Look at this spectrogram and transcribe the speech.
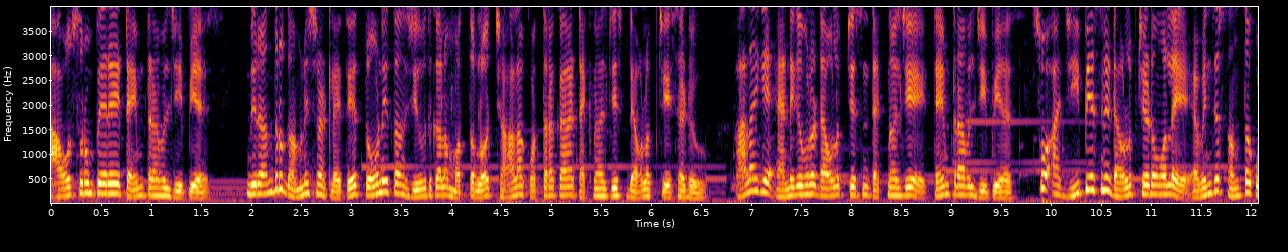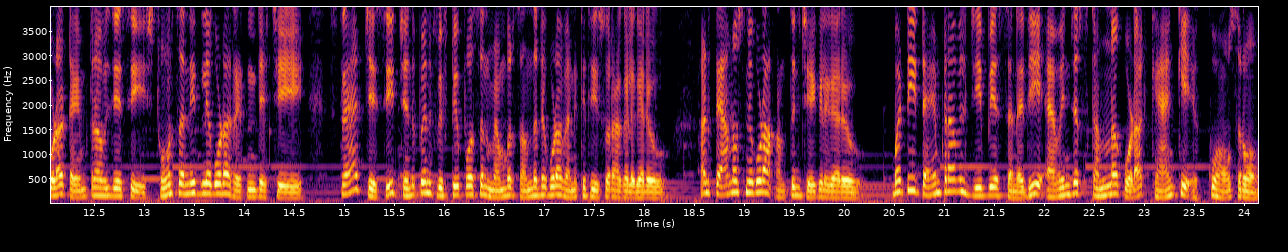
ఆ అవసరం పేరే టైం ట్రావెల్ జీపీఎస్. మీరందరూ గమనించినట్లయితే టోనీ తన జీవితకాలం మొత్తంలో చాలా కొత్త రకాల టెక్నాలజీస్ డెవలప్ చేశాడు. అలాగే ఎండగమ్లో డెవలప్ చేసిన టెక్నాలజీ టైం ట్రావెల్ జీపీఎస్. సో ఆ జీపీఎస్ని డెవలప్ చేయడం వల్లే అవెంజర్స్ అంతా కూడా టైం ట్రావెల్ చేసి స్టోన్స్ అన్నింటినీ కూడా రిటర్న్ తెచ్చి స్నాప్ చేసి చనిపోయిన ఫిఫ్టీ పర్సెంట్ మెంబర్స్ అందరినీ కూడా వెనక్కి తీసుకురాగలిగారు. అండ్ థానోస్ని కూడా అంతం చేయగలిగారు. బట్ ఈ టైం ట్రావెల్ జీపీఎస్ అనేది అవెంజర్స్ కన్నా కూడా క్యాంక్కి ఎక్కువ అవసరం.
